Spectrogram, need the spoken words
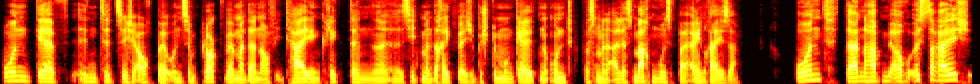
und der findet sich auch bei uns im Blog. Wenn man dann auf Italien klickt, dann äh, sieht man direkt, welche Bestimmungen gelten und was man alles machen muss bei Einreise. Und dann haben wir auch Österreich.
